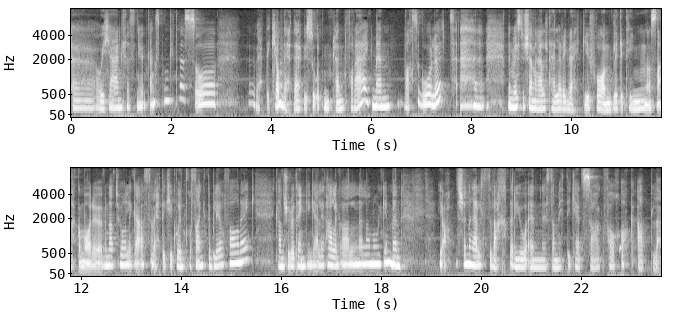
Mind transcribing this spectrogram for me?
eh, og ikke er en kristen i utgangspunktet, så vet jeg ikke om dette er episoden plent for deg, men vær så god og lytt. Men hvis du generelt heller deg vekk fra åndelige ting og snakker om det overnaturlige, så vet jeg ikke hvor interessant det blir for deg. Kanskje du tenker jeg er litt halvgalen eller noe, men ja, generelt så blir det jo en samvittighetssak for oss alle.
